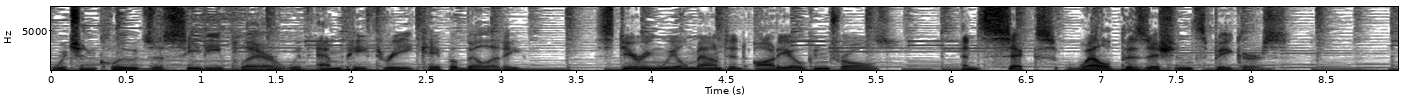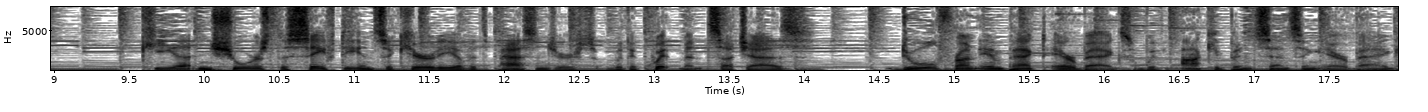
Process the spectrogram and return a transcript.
which includes a CD player with MP3 capability, steering wheel mounted audio controls, and six well-positioned speakers. Kia ensures the safety and security of its passengers with equipment such as dual front impact airbags with occupant sensing airbag,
